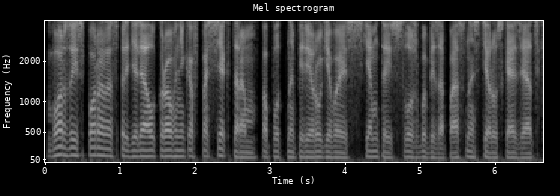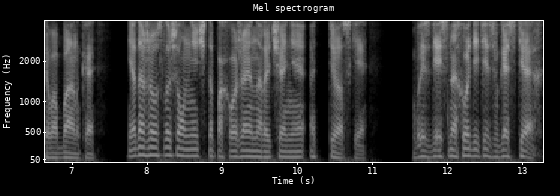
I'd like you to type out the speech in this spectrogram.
Борзый споро распределял кровников по секторам, попутно переругиваясь с кем-то из службы безопасности Русско-Азиатского банка. Я даже услышал нечто похожее на рычание от тёзки. «Вы здесь находитесь в гостях.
